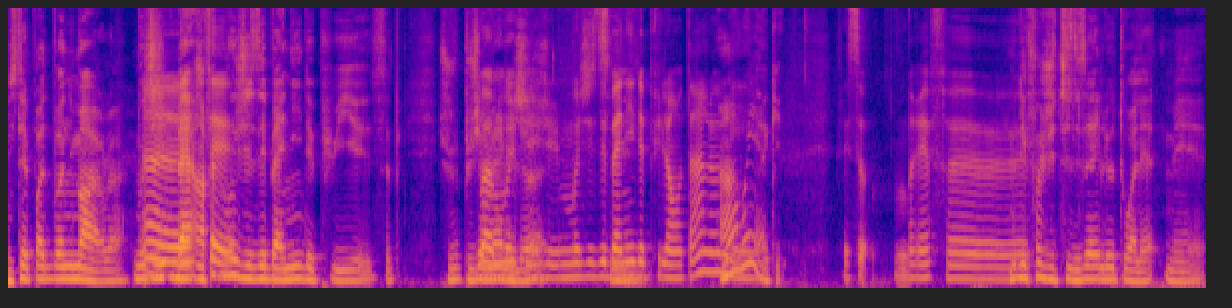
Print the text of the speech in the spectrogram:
j'étais pas de bonne humeur, là. Moi, ben, en fait, moi, je les ai bannis depuis... Je veux plus Ben, jamais moi, aller là. j'ai- moi, je les ai bannis depuis longtemps. Là, Ah mais oui, OK. C'est ça. Bref. euh, Moi, des fois, j'utilisais le toilette, mais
